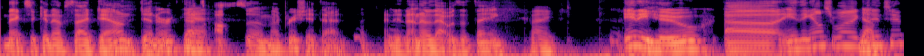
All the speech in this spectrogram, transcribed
Mexican upside down dinner. That's Yeah. awesome. I appreciate that. I did not know that was a thing. Right. Anywho, uh, anything else you want to get No. into?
